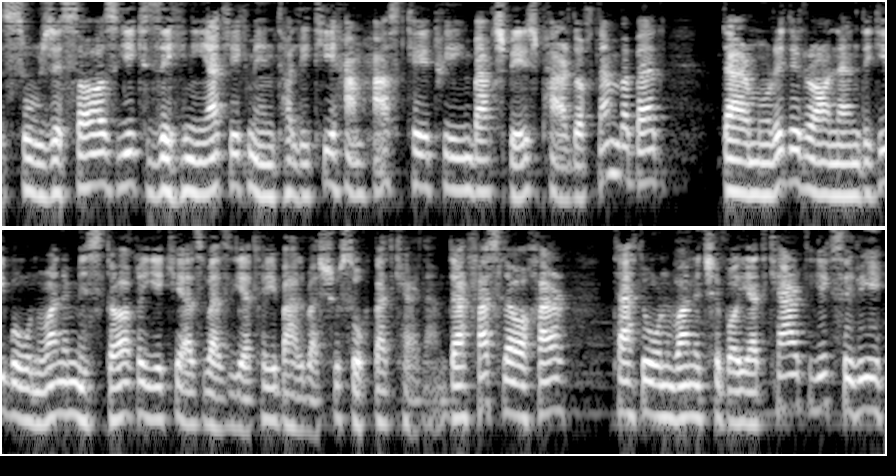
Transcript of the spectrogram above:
سوژه ساز یک ذهنیت یک منتالیتی هم هست که توی این بخش بهش پرداختم و بعد در مورد رانندگی به عنوان مستاق یکی از وضعیت های بلبشو صحبت کردم. در فصل آخر تحت عنوان چه باید کرد یک سری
